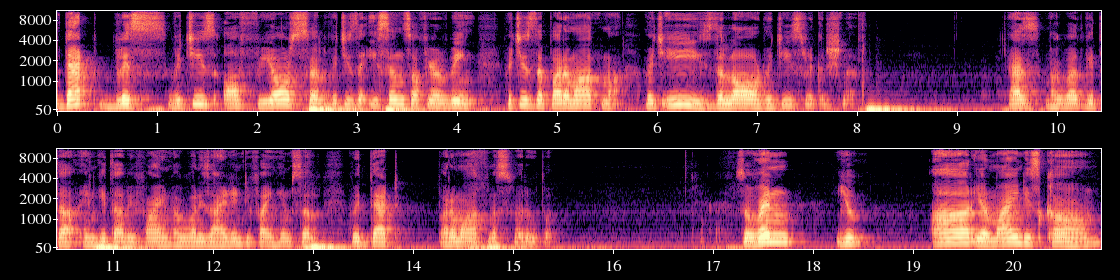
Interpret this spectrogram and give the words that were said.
That bliss, which is of yourself, which is the essence of your being, which is the Paramatma, which is the Lord, which is Sri Krishna. As Bhagavad Gita, in Gita we find Bhagavan is identifying himself with that Paramatma Swarupa. So when you are, your mind is calm,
